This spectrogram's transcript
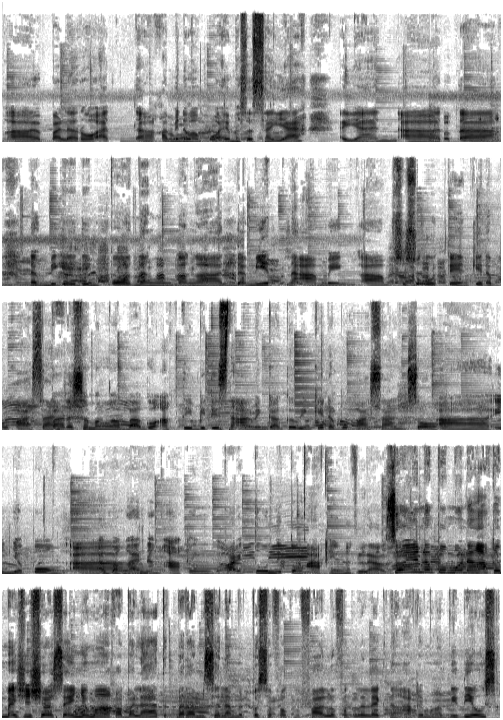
ah, palaro at ah, kami naman po ay masasaya. Ayan. At ah, nagbigay din po ng mga damit na aming um, susuotin kinabukasan para sa mga bagong activities na aming gagawin kinabukasan. So, ah, inyo pong ah, abangan ng aking part 2 nitong aking vlog. So, yun lang po muna ang aking may share sa inyo mga kabalat at maraming salamat po sa pag-follow, pag-like ng aking mga videos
